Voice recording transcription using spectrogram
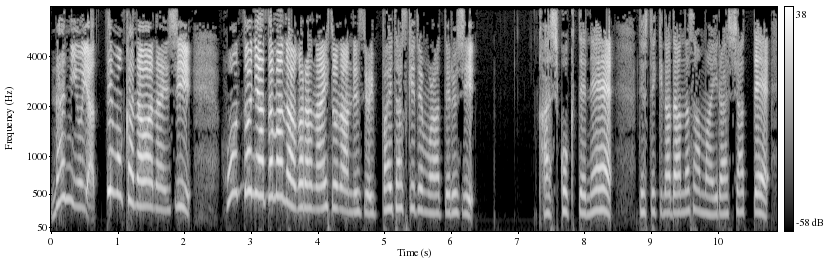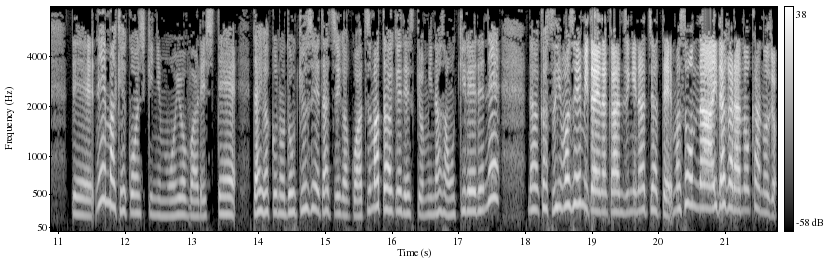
何をやっても叶わないし、本当に頭の上がらない人なんですよ。いっぱい助けてもらってるし。賢くてね、で、素敵な旦那様いらっしゃって、で、ね、まあ、結婚式にもお呼ばれして、大学の同級生たちがこう集まったわけですけど、皆さんお綺麗でね、なんかすいませんみたいな感じになっちゃって、まあ、そんな間柄の彼女。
